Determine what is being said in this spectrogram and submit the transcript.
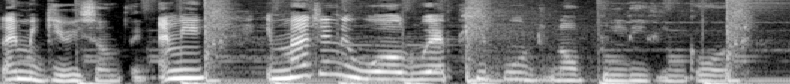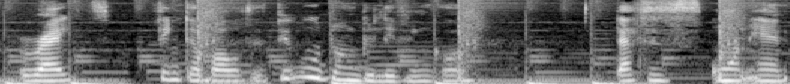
let me give you something. I mean, imagine a world where people do not believe in God, right? Think about it. People don't believe in God. That is one end.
